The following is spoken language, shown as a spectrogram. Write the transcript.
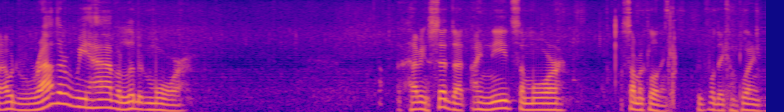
But I would rather we have a little bit more. Having said that, I need some more summer clothing before they complain.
